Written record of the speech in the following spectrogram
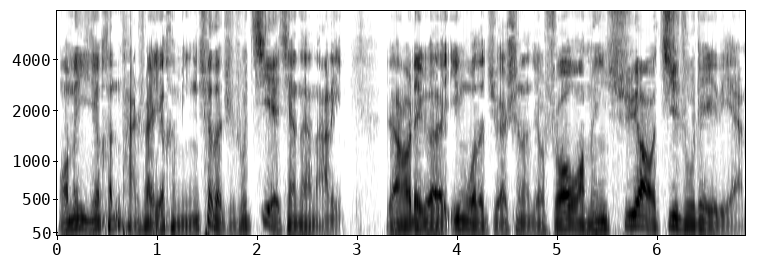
我们已经很坦率也很明确的指出界限在哪里。然后这个英国的爵士呢就说我们需要记住这一点，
